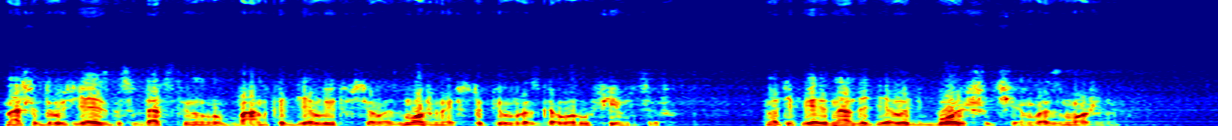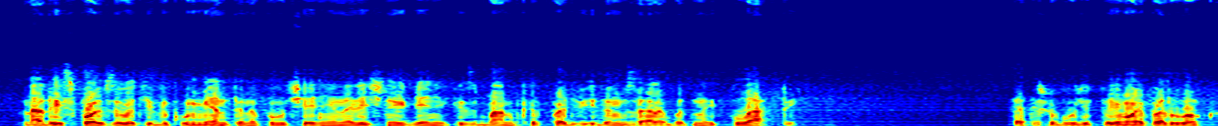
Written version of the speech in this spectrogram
наши друзья из Государственного банка делают все возможное», — вступил в разговор Уфимцев. Но теперь надо делать больше, чем возможно. Надо использовать и документы на получение наличных денег из банка под видом заработной платы. «Это же будет прямой подлог»,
